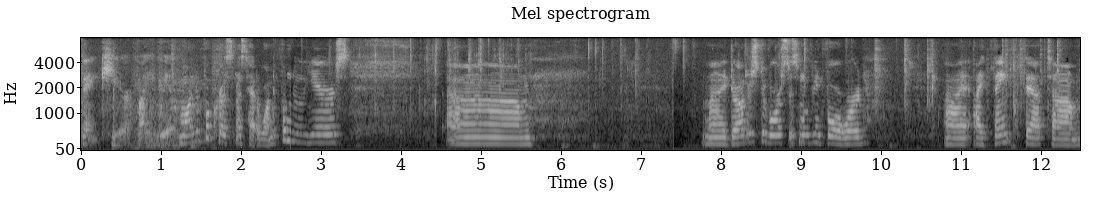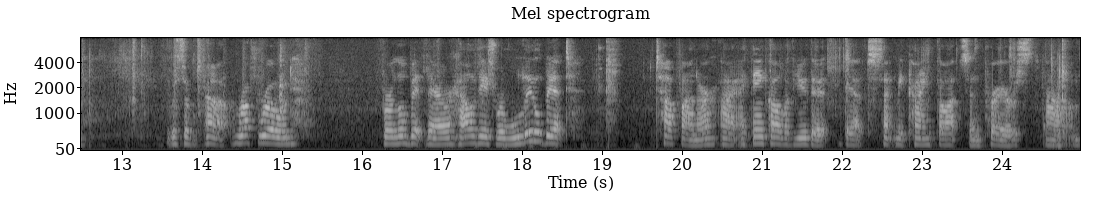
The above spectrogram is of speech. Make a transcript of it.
think here. If I we had a wonderful Christmas, had a wonderful New Year's. Um, my daughter's divorce is moving forward. I, I think that um, it was a uh, rough road for a little bit there. Holidays were a little bit tough on her. I, I thank all of you that, that sent me kind thoughts and prayers. Um,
